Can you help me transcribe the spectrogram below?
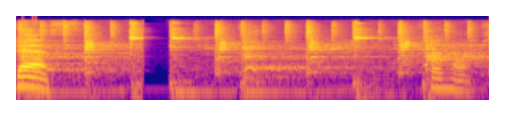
death. Perhaps.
